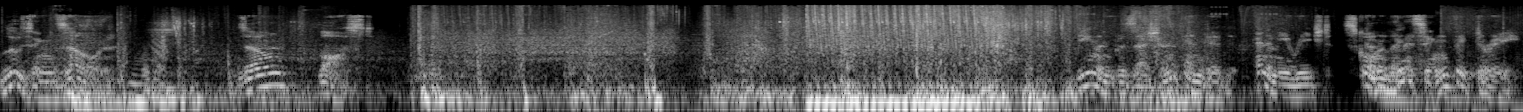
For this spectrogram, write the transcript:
Losing zone. Zone lost. Demon possession ended. Enemy reached score limiting victory.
